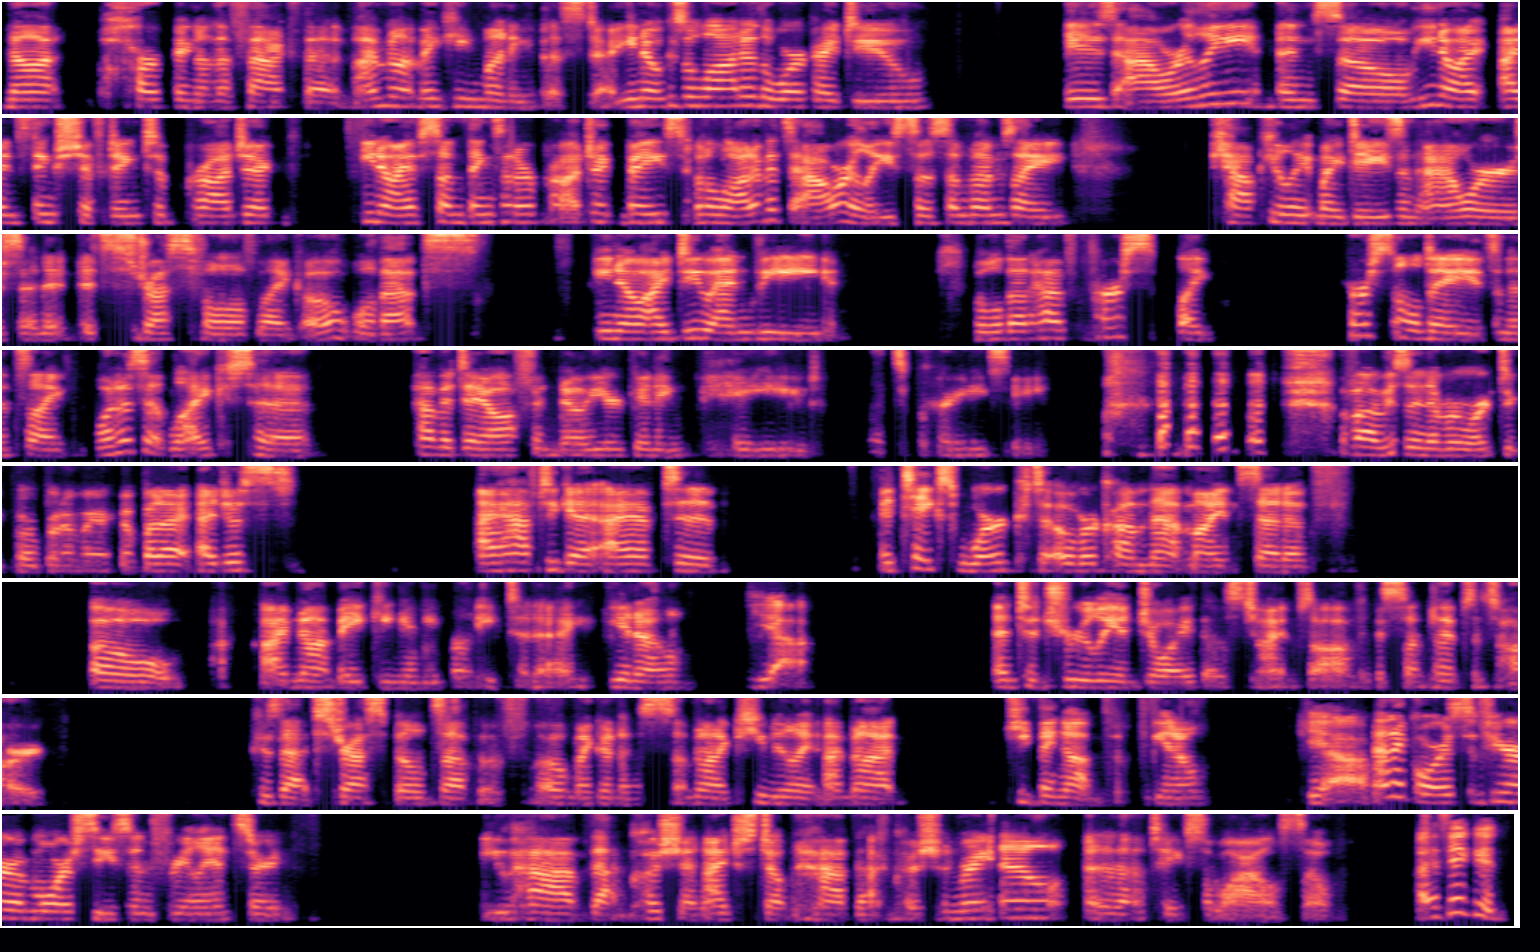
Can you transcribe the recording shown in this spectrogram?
not harping on the fact that I'm not making money this day. You know, because a lot of the work I do is hourly. And so, you know, I I think shifting to project, you know, I have some things that are project based, but a lot of it's hourly. So sometimes I calculate my days and hours and it, it's stressful of like, oh, well that's you know, I do envy people that have pers like personal days and it's like what is it like to have a day off and know you're getting paid? That's crazy. I've obviously never worked in corporate america but I, I just i have to get i have to it takes work to overcome that mindset of oh i'm not making any money today you know yeah. and to truly enjoy those times off because sometimes it's hard because that stress builds up of oh my goodness i'm not accumulating i'm not keeping up you know Yeah. and of course, if you're a more seasoned freelancer, you have that cushion. I just don't have that cushion right now, and that takes a while. So I think it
